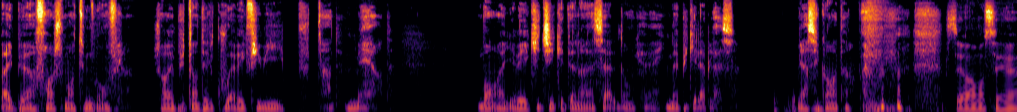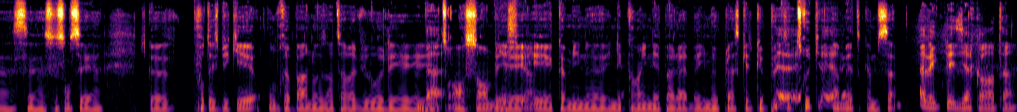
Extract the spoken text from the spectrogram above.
Piper, franchement, tu me gonfles. J'aurais pu tenter le coup avec Phoebe. Putain de merde. Bon, il y avait Kichi qui était dans la salle, donc euh, il m'a piqué la place. Merci, Corentin. C'est vraiment, c'est, euh, c'est- ce sont ces. Parce que pour t'expliquer, on prépare nos interviews les, les- Bah, ensemble et, comme il ne- il n'est- quand il n'est pas là, bah, il me place quelques petits Euh, trucs à mettre comme ça. Avec plaisir, Corentin.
